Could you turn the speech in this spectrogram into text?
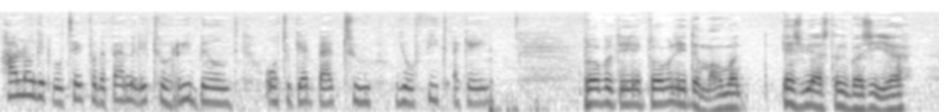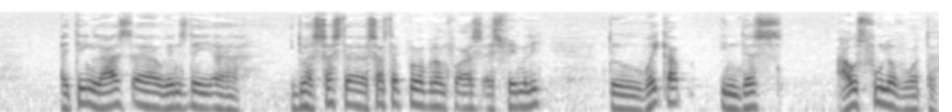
how long it will take for the family to rebuild or to get back to your feet again. Probably, probably at the moment, yes, we are still busy here. I think last uh, Wednesday, uh, it was such a, such a problem for us as family to wake up in this house full of water.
